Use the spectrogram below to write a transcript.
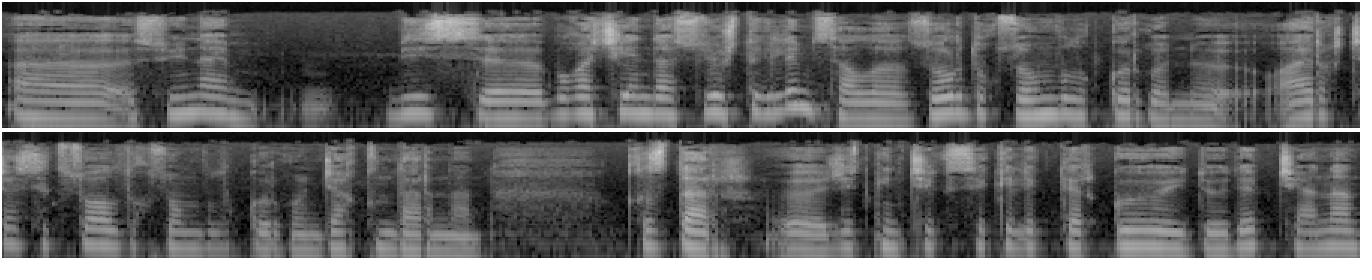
Сүйүн айым биз э, буга чейин да сүйлөштүк эле мисалы зордук зомбулук көргөн э, айрыкча сексуалдык зомбулук көргөн жакындарынан кыздар э, жеткинчек секелектер көбөйдү депчи анан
